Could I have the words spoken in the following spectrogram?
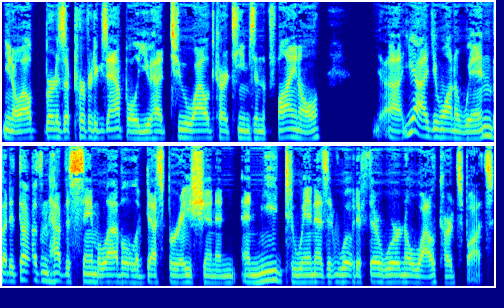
You know, Alberta's a perfect example. You had two wild card teams in the final. Uh, yeah, you want to win, but it doesn't have the same level of desperation and, and need to win as it would if there were no wild card spots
